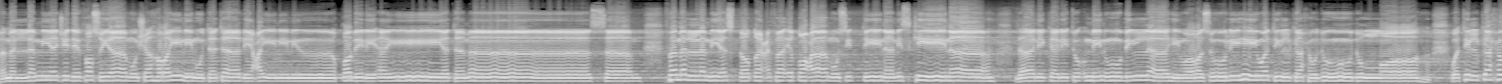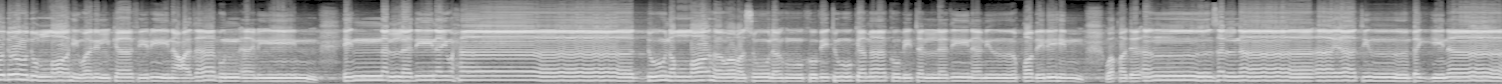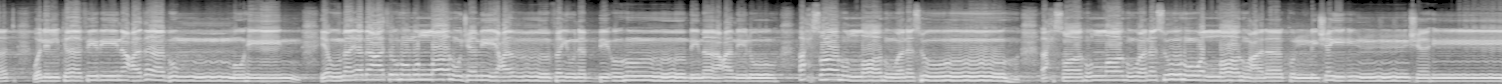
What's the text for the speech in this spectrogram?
فمن لم يجد فصيام شهرين متتابعين من قبل أن يتماسا فمن لم يستطع فإطعام ستين مسكينا ذلك لتؤمنوا بالله ورسوله وتلك حدود الله وتلك حدود الله وللكافرين عذاب أليم إن الذين يحادون الله ورسوله كبتوا كما كبت الذين من قبلهم وقد أنزلنا آيات بينات وللكافرين عذاب مهين يوم يبعثهم الله جميعا فينبئهم بما عملوا. أحصاه الله ونسوه. أحصاه الله ونسوه والله على كل شيء شهيد.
